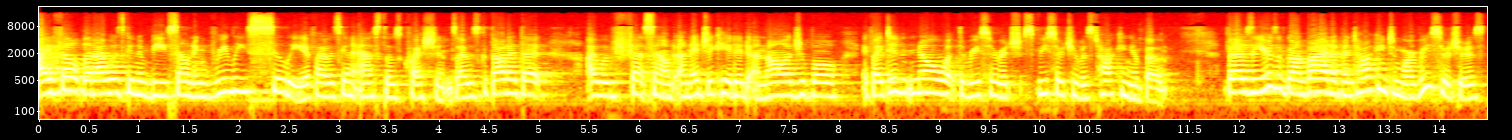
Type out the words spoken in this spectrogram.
I felt that I was going to be sounding really silly if I was going to ask those questions. I was thought that I would sound uneducated, unknowledgeable, if I didn't know what the research, researcher was talking about. But as the years have gone by and I've been talking to more researchers,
